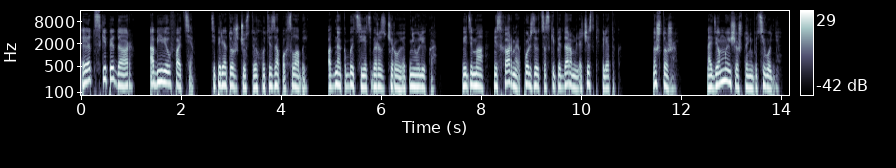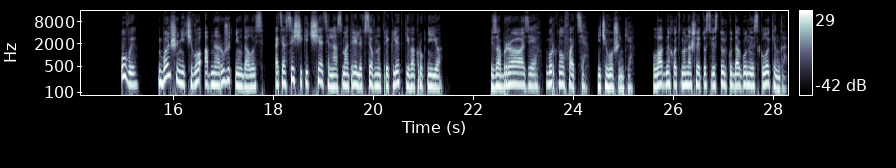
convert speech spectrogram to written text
«Это скипидар», — объявил Фатти. «Теперь я тоже чувствую, хоть и запах слабый. Однако, Бетси, я тебя разочарую, это не улика. Видимо, мисс Хармер пользуется скипидаром для чистки клеток. Ну что же, найдем мы еще что-нибудь сегодня?» Увы, больше ничего обнаружить не удалось, хотя сыщики тщательно осмотрели все внутри клетки и вокруг нее. «Безобразие!» — буркнул Фатти. «Ничегошеньки. Ладно, хоть мы нашли эту свистульку Дагуна из Клокинга.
